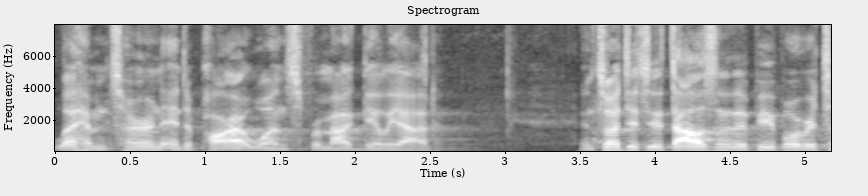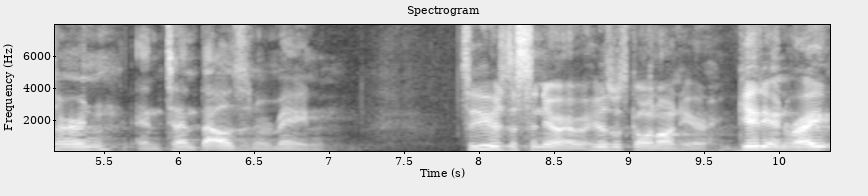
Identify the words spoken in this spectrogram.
let him turn and depart at once from Mount Gilead. And 22,000 of the people return, and 10,000 remain. So here's the scenario. Here's what's going on here. Gideon, right?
